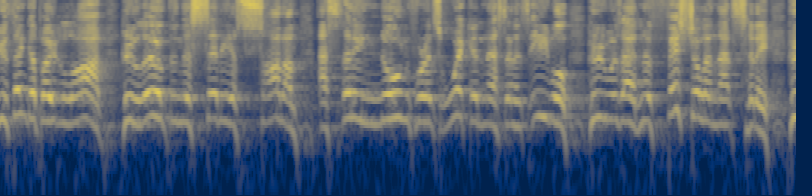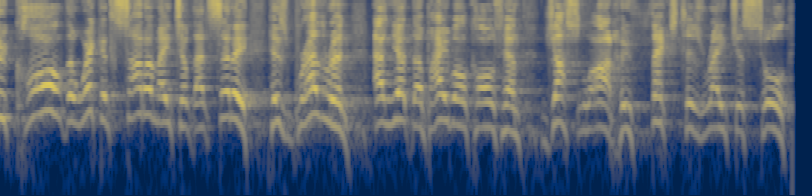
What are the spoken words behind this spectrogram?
You think about Lot, who lived in the city of Sodom, a city known for its wickedness and its evil, who was an official in that city, who called the wicked Sodomites of that city his brethren, and yet the Bible calls him just Lot, who fixed his righteous soul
